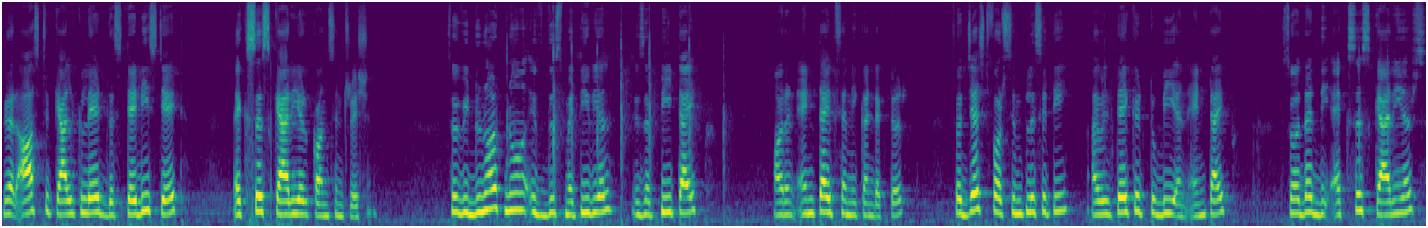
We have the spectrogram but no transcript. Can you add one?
we are asked to calculate the steady state excess carrier concentration. So, we do not know if this material is a p type or an n type semiconductor. So, just for simplicity I will take it to be an n type. So, that the excess carriers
